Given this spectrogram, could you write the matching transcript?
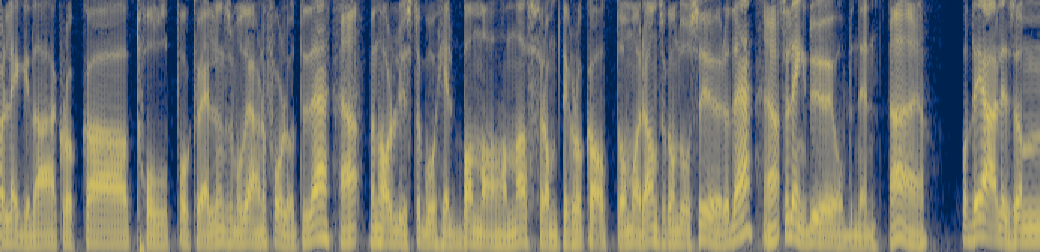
og legge deg klokka tolv på kvelden, så må du gjerne få lov til det. Ja. Men har du lyst til å gå helt bananas fram til klokka åtte om morgenen, så kan du også gjøre det. Så lenge du gjør jobben din. ja, ja, ja. Og det er liksom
